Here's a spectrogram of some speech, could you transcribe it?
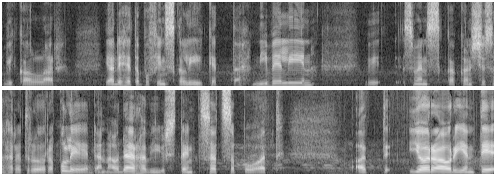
vi kallar, ja det heter på finska liketta Nivelin, vi svenska kanske så här att röra på lederna och där har vi just tänkt satsa på att att göra orienter,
